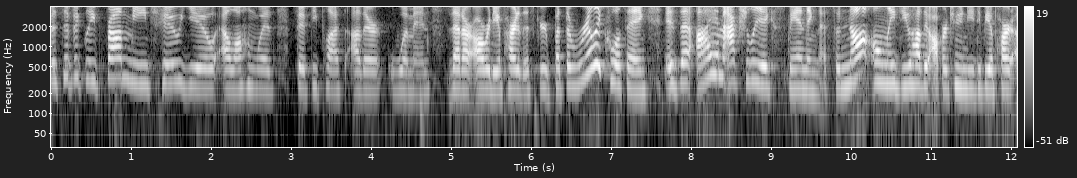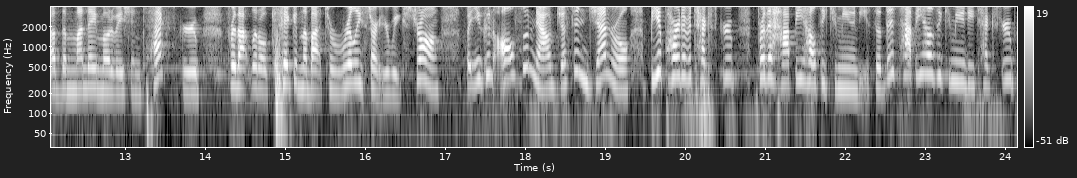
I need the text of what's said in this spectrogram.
specifically from me to you, along with 50 plus other women that are already a part of this group. But the really cool thing is that I am actually expanding this. So not only do you have the opportunity to be a part of the Monday Motivation Text group for that little kick in the butt to really start your week strong, but you can also now, just in general, be a part of a text group for the Happy Healthy community. So this Happy Healthy community text group,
